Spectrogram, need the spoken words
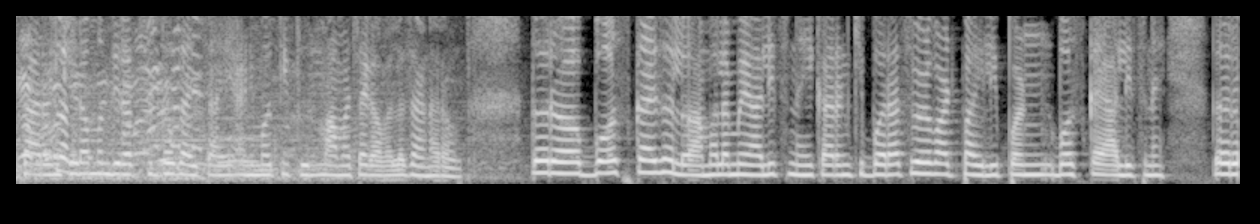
सारंगखेडा मंदिरात सुद्धा जायचं आहे आणि मग तिथून मामाच्या गावाला जाणार आहोत. तर बस काय झालं? आम्हाला मिळालीच नाही कारण की बराच वेळ वाट पाहिली पण बस काय आलीच नाही. तर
